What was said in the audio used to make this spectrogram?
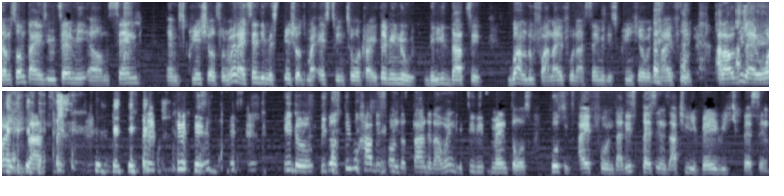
um sometimes you tell me um send um screenshots from when I send him a screenshot my S20 Ultra, he tell me no, delete that thing. Go and look for an iPhone and send me the screenshot with an iPhone. And I'll be like, why is that? you know, because people have this understanding that when they see these mentors post with iPhone, that this person is actually a very rich person.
